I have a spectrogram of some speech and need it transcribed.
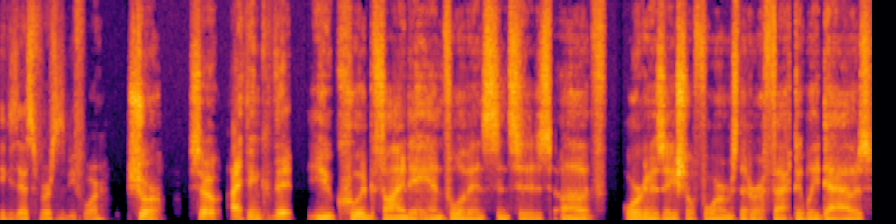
exists versus before? Sure. So I think that you could find a handful of instances of organizational forms that are effectively DAOs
